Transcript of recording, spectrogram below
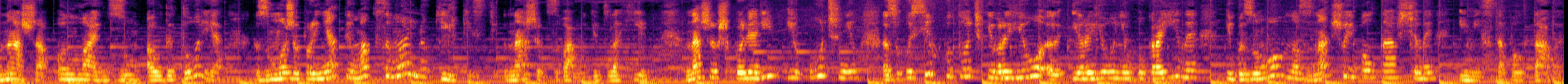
наша онлайн зум аудиторія зможе прийняти максимальну кількість наших з вами дітлахів, наших школярів і учнів з усіх куточків регіо... е, і регіонів України, і безумовно з нашої Полтавщини і міста Полтави.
